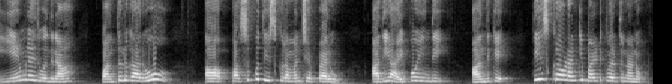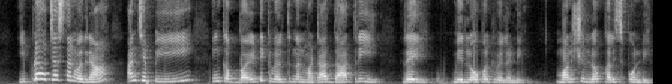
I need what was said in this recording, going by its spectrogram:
ఏం లేదు వదిన పంతులు గారు ఆ పసుపు తీసుకురమ్మని చెప్పారు. అది అయిపోయింది. అందుకే తీసుకురావడానికి బయటికి వెళ్తున్నాను. ఇప్పుడే వచ్చేస్తాను వదిన అని చెప్పి ఇంకా బయటికి వెళ్తుందనమాట దాత్రి. రేయ్ మీరు లోపలికి వెళ్ళండి. మనుషుల్లో కలిసిపోండి.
